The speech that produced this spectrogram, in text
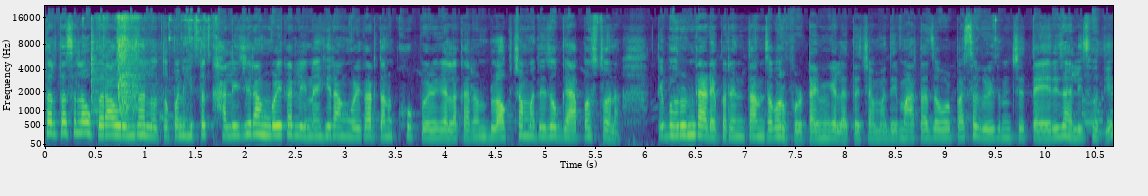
तर तसं लवकर आवरून झालं होतं पण इथं खाली जी रांगोळी काढली ना ही रांगोळी काढताना खूप वेळ गेला कारण ब्लॉकच्या मध्ये जो गॅप असतो ना ते भरून काढेपर्यंत आमचा भरपूर टाईम गेला त्याच्यामध्ये. मग आता जवळपास सगळी तुमची तयारी झालीच होती.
